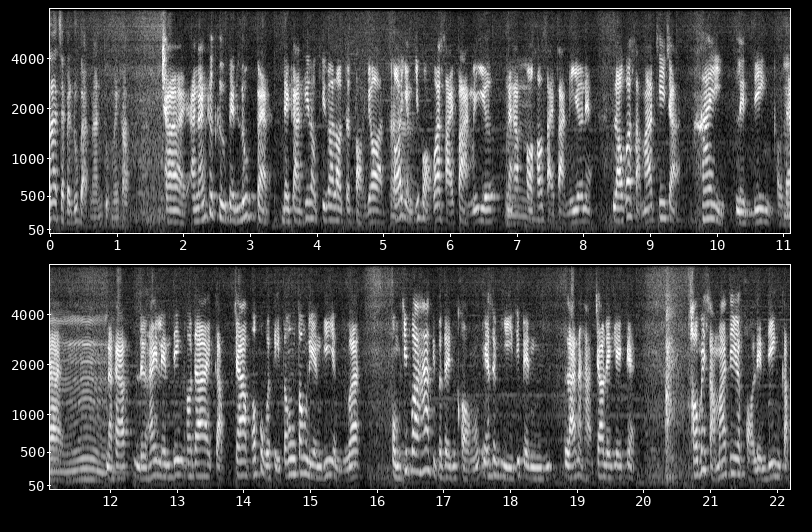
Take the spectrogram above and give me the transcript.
น่าจะเป็นรูปแบบนั้นถูกไหมครับใช่ อันนั้นก็คือเป็นรูปแบบในการที่เราคิดว่าเราจะต่อยอดอ่าเพราะอย่างที่บอกว่าสายป่านไม่เยอะนะครับอืมพอเขาสายป่านไม่เยอะเนี่ย เราก็สามารถที่จะให้เลนดิ้งเขาได้อืมนะครับ หรือให้เลนดิ้งเขาได้กับเจ้า เพราะปกติต้องต้องเรียนพี่อย่างนี้ว่า ผมคิดว่า 50%ของ SME ที่เป็นร้านอาหารเจ้าเล็ก ๆ เนี่ยเขาไม่สามารถที่จะขอเลนดิ้งกับ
